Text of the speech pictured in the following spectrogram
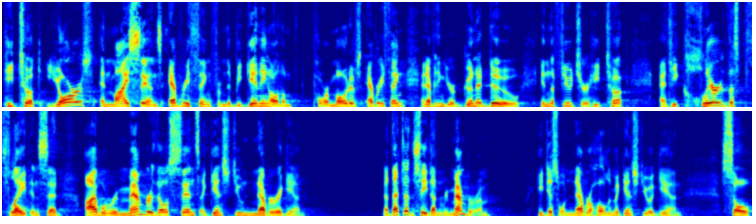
He took yours and my sins, everything from the beginning, all the poor motives, everything, and everything you're going to do in the future. He took and he cleared the slate and said, I will remember those sins against you never again. Now, that doesn't say he doesn't remember them, he just will never hold them against you again. So,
